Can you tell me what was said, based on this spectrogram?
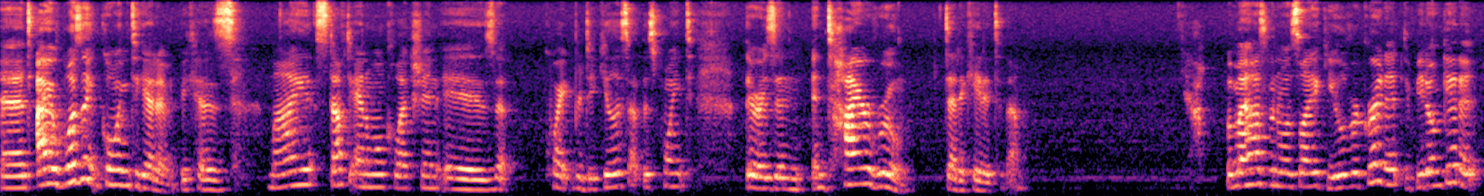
and I wasn't going to get him because my stuffed animal collection is quite ridiculous at this point. There is an entire room dedicated to them. Yeah. But my husband was like, you'll regret it if you don't get it.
